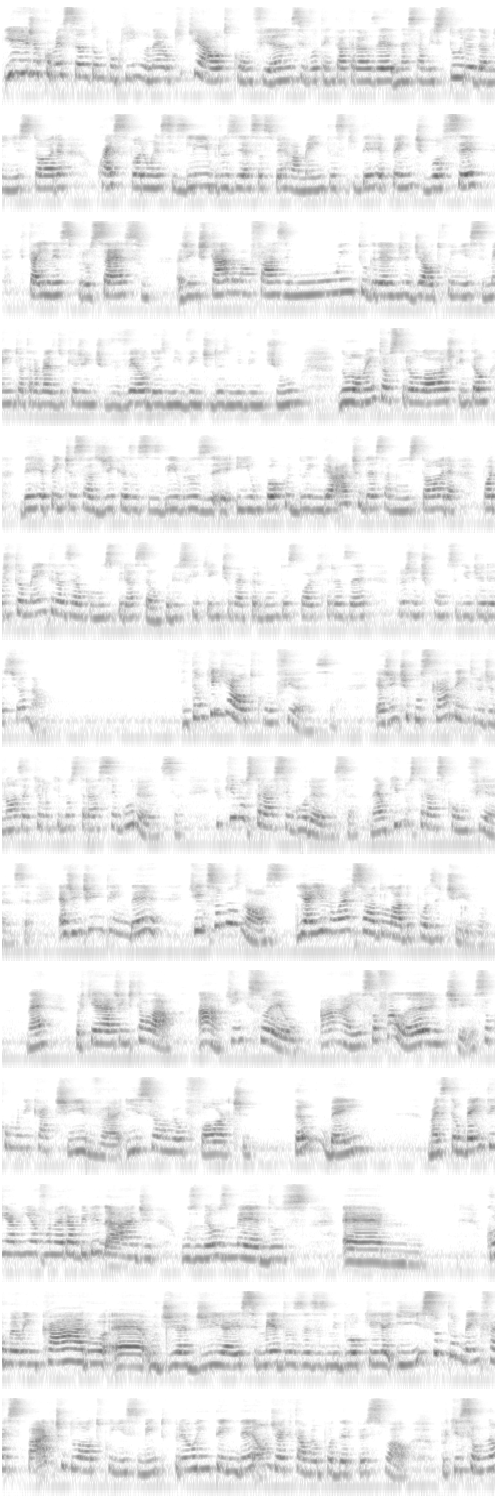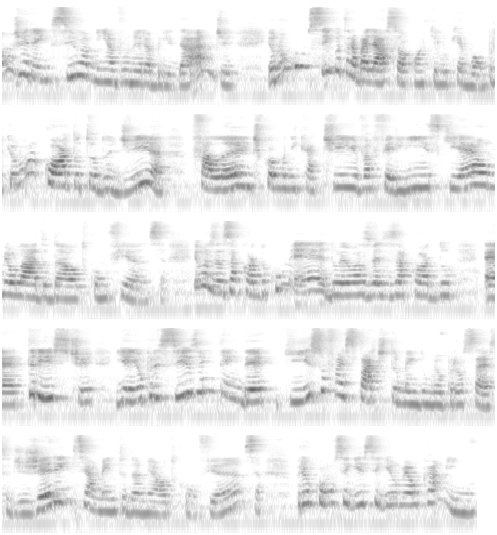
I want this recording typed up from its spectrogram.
E aí, já começando um pouquinho, né, o que, é autoconfiança, e vou tentar trazer nessa mistura da minha história quais foram esses livros e essas ferramentas que de repente você que está aí nesse processo a gente está numa fase muito grande de autoconhecimento através do que a gente viveu 2020, 2021, no momento astrológico. Então, de repente, essas dicas, esses livros e, um pouco do engate dessa minha história pode também trazer alguma inspiração. Por isso que quem tiver perguntas pode trazer para a gente conseguir direcionar. Então, o que é autoconfiança? É a gente buscar dentro de nós aquilo que nos traz segurança. E o que nos traz segurança? Né? O que nos traz confiança? É a gente entender quem somos nós. E aí não é só do lado positivo, né? Porque a gente tá lá, ah, quem que sou eu? Ah, eu sou falante, eu sou comunicativa, isso é o meu forte também. mas também tem a minha vulnerabilidade, os meus medos, é, como eu encaro é, o dia a dia, esse medo às vezes me bloqueia. E isso também faz parte do autoconhecimento para eu entender onde é que está o meu poder pessoal. Porque se eu não gerencio a minha vulnerabilidade, eu não consigo trabalhar só com aquilo que é bom. Porque eu não acordo todo dia falante, comunicativa, feliz, que é o meu lado da autoconfiança. Eu às vezes acordo com medo, eu às vezes acordo é, triste. E aí eu preciso entender que isso faz parte também do meu processo de gerenciamento da minha autoconfiança para eu conseguir seguir o meu caminho.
